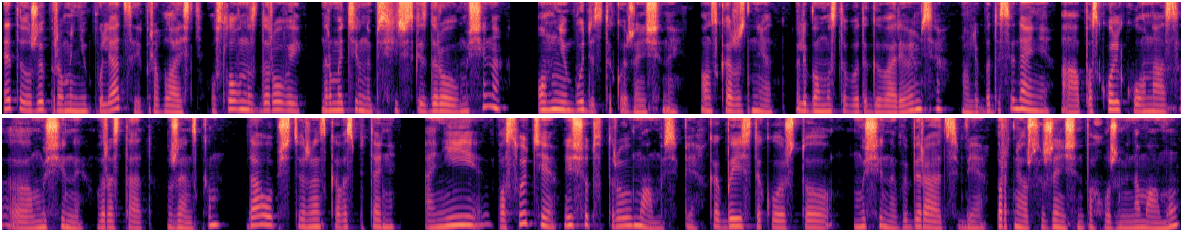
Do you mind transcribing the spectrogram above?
Это уже про манипуляции и про власть. Условно здоровый, нормативно-психически здоровый мужчина, он не будет с такой женщиной. Он скажет нет. Либо мы с тобой договариваемся, ну, либо до свидания. А поскольку у нас э, мужчины вырастают в женском да, обществе, женское воспитание, они, по сути, ищут вторую маму себе. Как бы есть такое, что мужчины выбирают себе партнерши женщин, похожими на маму,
